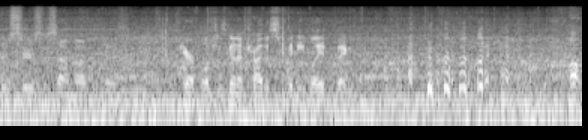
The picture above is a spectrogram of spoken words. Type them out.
There's seriously something up with this. Careful, she's gonna try the spinny blade thing. Oh.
